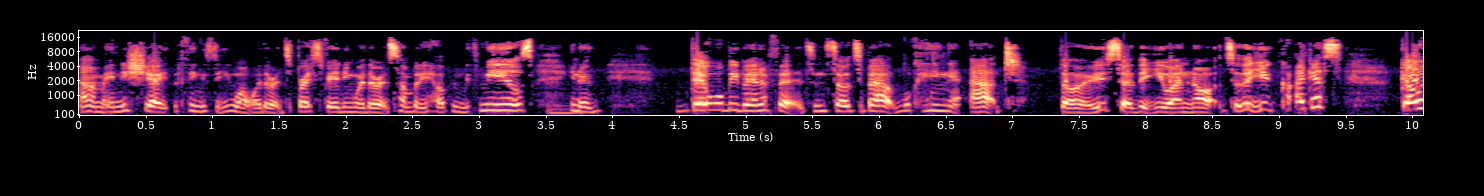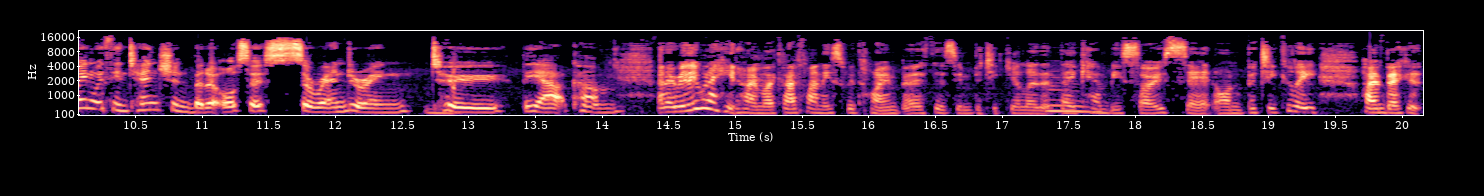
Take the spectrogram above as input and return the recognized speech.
um, initiate the things that you want, whether it's breastfeeding, whether it's somebody helping with meals. You know, there will be benefits. And so it's about looking at those so that you are not, so that you, I guess, go in with intention, but are also surrendering to the outcome. And I really want to hit home, like I find this with home birthers in particular, that Mm. they can be so set on, particularly home birth-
